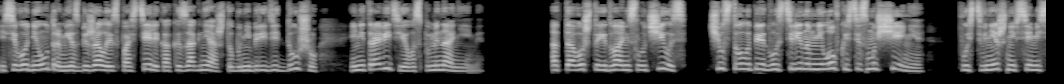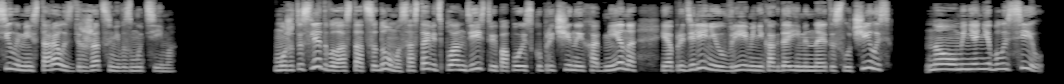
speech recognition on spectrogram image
И сегодня утром я сбежала из постели, как из огня, чтобы не бередить душу и не травить ее воспоминаниями. От того, что едва не случилось, чувствовала перед властелином неловкость и смущение, пусть внешне всеми силами и старалась держаться невозмутимо. Может, и следовало остаться дома, составить план действий по поиску причины их обмена и определению времени, когда именно это случилось, но у меня не было сил.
